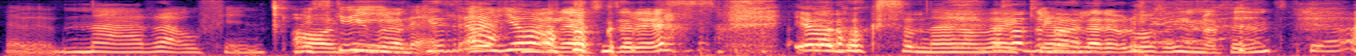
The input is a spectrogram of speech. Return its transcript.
eh, nära och fint Ja, gud vad beskrivet. jag grät när jag läste det. Jag också när de Jag satt och verkligen... bölade och det var så himla fint. Ja.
